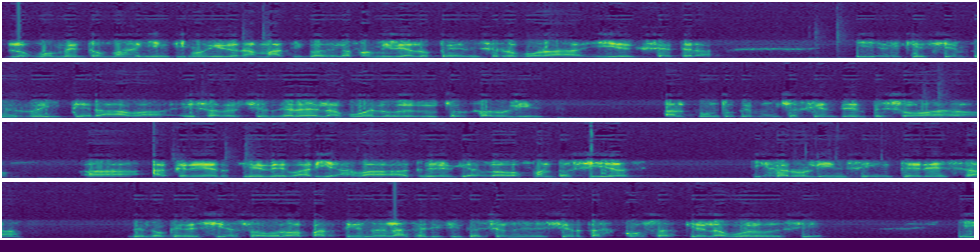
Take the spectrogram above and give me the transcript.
los momentos más íntimos y dramáticos de la familia López en Cerro Corá y etcétera. Y el que siempre reiteraba esa versión era el abuelo del doctor Jarolín, al punto que mucha gente empezó a, a, creer que devariaba, a creer que hablaba fantasías, y Jarolín se interesa de lo que decía su abuelo a partir de las verificaciones de ciertas cosas que el abuelo decía. Y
